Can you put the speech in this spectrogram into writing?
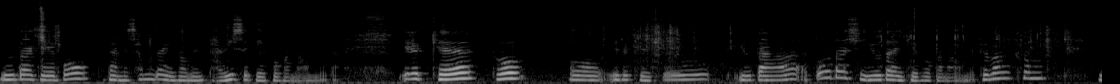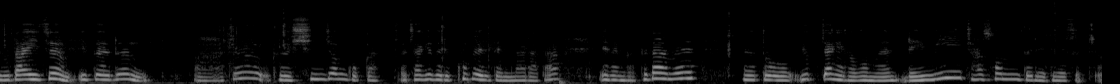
유다 계보 그 다음에 3장에 가면 다윗의 계보가 나옵니다. 이렇게 더 어, 이렇게 쭉 유다 또다시 유다의 계보가 나옵니다. 그만큼 유다이즘 이들은 아주 그 신정 국가 자기들이 구별된 나라다 이런 거. 그 다음에 또 6장에 가보면 레위 자손들에 대해서 쭉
